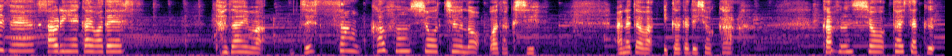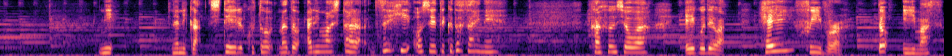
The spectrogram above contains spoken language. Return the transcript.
いぜサウリン英会話です。ただいま、絶賛花粉症中の私。あなたはいかがでしょうか？花粉症対策に何かしていることなどありましたら、ぜひ教えてくださいね。花粉症は英語では Hay Fever と言います。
